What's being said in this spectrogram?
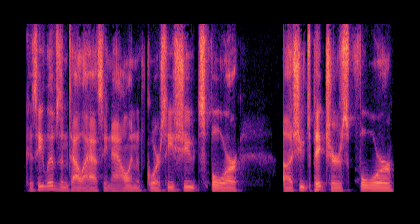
because he lives in Tallahassee now, and of course he shoots for, uh, shoots pictures for,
